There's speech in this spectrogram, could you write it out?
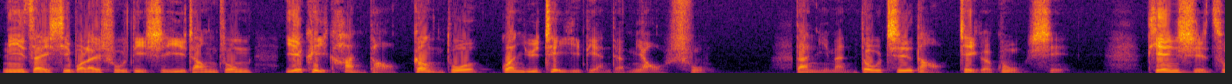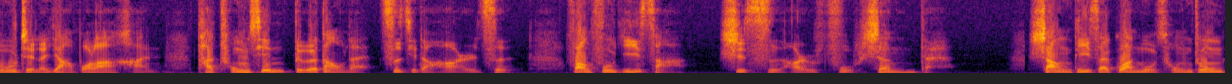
你在希伯来书第十一章中也可以看到更多关于这一点的描述，但你们都知道这个故事：天使阻止了亚伯拉罕，他重新得到了自己的儿子，仿佛以撒是死而复生的。上帝在灌木丛中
